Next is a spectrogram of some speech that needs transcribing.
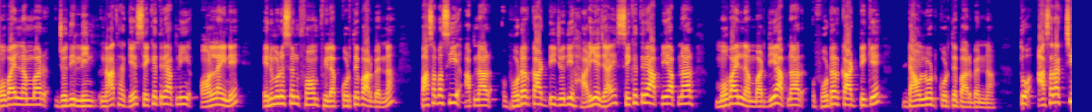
মোবাইল নাম্বার যদি লিঙ্ক না থাকে, সেক্ষেত্রে আপনি অনলাইনে এনুমারেশন ফর্ম ফিল করতে পারবেন না। পাশাপাশি আপনার ভোটার কার্ডটি যদি হারিয়ে যায়, সেক্ষেত্রে আপনি আপনার মোবাইল নাম্বার দিয়ে আপনার ভোটার কার্ডটিকে ডাউনলোড করতে পারবেন না। তো আশা রাখছি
